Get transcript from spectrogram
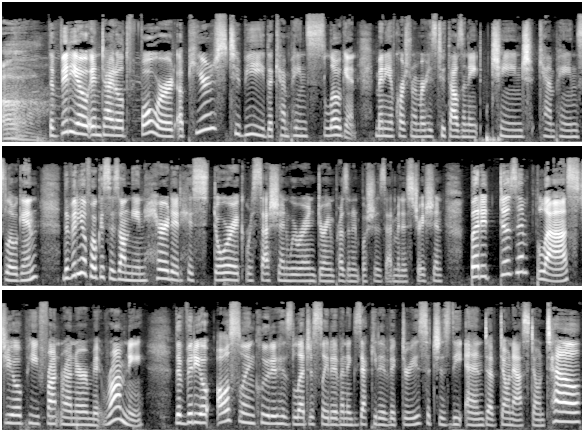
Ah. The video entitled Forward appears to be the campaign's slogan. Many, of course, remember his 2008 Change campaign slogan. The video focuses on the inherited historic recession we were in during President Bush's administration, but it doesn't blast GOP frontrunner Mitt Romney. The video also included his legislative and executive victories, such as the end of Don't Ask, Don't Tell,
